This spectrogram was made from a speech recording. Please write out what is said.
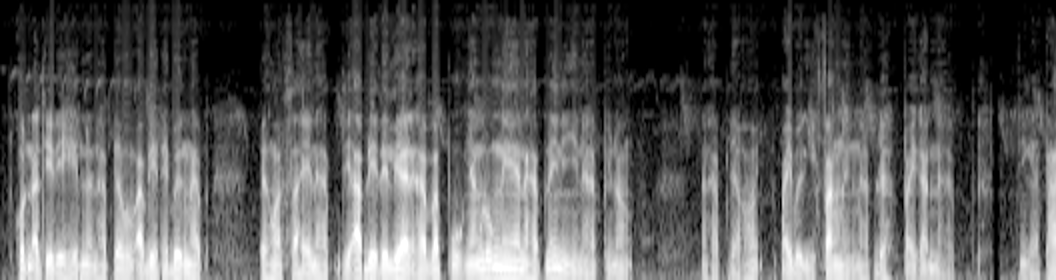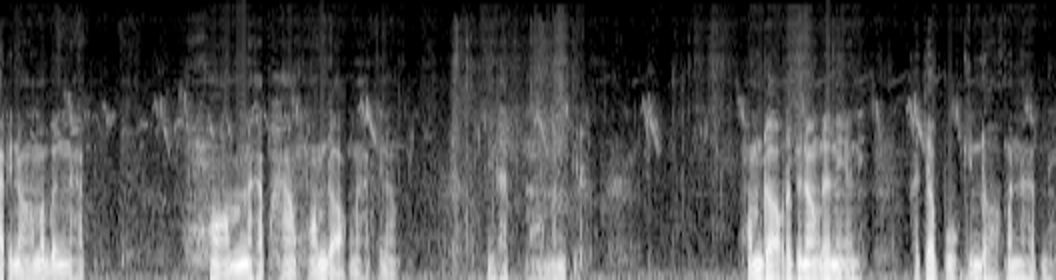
ๆคนอาจจะได้เห็นแล้วนะครับเดี๋ยวผมอัปเดตให้เบิ่งนะครับไปหอดใสนะครับจะอัปเดตเรื่อยๆนะครับว่าปลูกยังลงแน่นะครับในนี่นะครับ พี่น้องนะครับ เดี๋ยวเขาไปเบิ่งอีกฟังหนึ่งนะครับ เด้อไปกันนะครับ นี่ครับพาพี่น้องเข้ามาเบิ่งนะครับ หอมนะครับหาวหอมดอกนะครับพี่น้องนี่ครับหอมมันหอมดอกเด้อพี่น้องด้อนี่อันนี้เขาเจ้าปลูกกินดอกมันนะครับนี่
